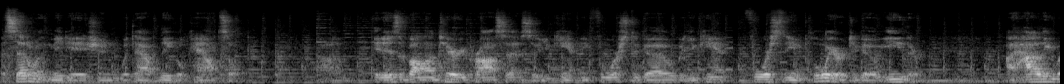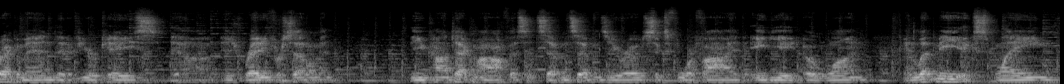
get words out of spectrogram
a settlement mediation without legal counsel. It is a voluntary process, so you can't be forced to go, but you can't force the employer to go either. I highly recommend that if your case uh, is ready for settlement, that you contact my office at 770-645-8801 and let me explain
